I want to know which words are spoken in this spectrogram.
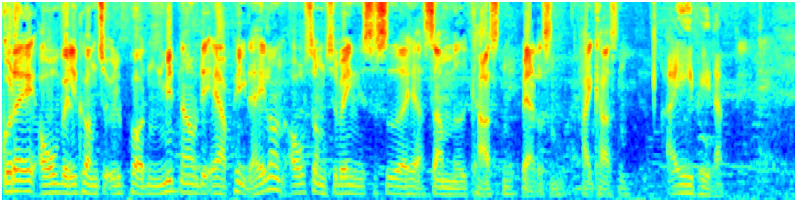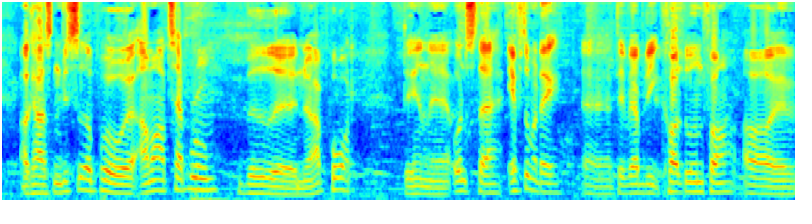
Goddag og velkommen til Ølpotten. Mit navn det er Peter Halund, og som sædvanligt så sidder jeg her sammen med Carsten Bertelsen. Hej Carsten. Hej Peter. Og Carsten, vi sidder på uh, Amager Tap Room ved uh, Nørreport. Det er en uh, onsdag eftermiddag. Det er ved at blive koldt udenfor, og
